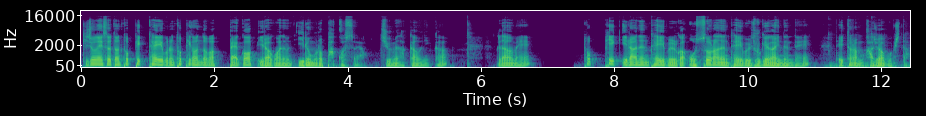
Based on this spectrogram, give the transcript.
기존에 있었던 토픽 테이블은 topic underbar backup이라고 하는 이름으로 바꿨어요. 지우면 아까우니까. 그 다음에 topic이라는 테이블과 author라는 테이블 두 개가 있는데 데이터를 한번 가져와 봅시다.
